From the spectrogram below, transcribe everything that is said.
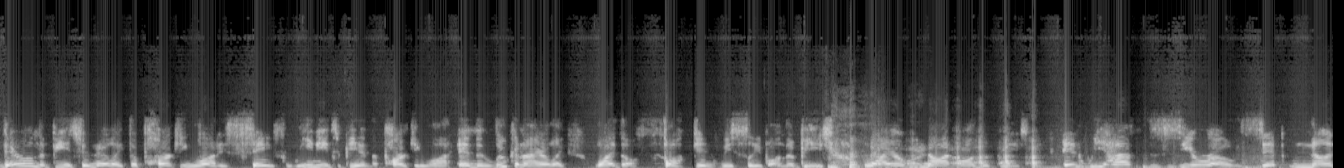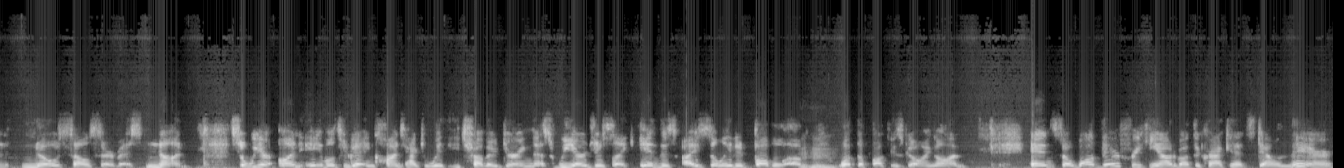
they're on the beach and they're like the parking lot is safe. We need to be in the parking lot. And then luke and i are like why the fuck didn't we sleep on the beach? Why are we not on the beach? And we have zero zip none no cell service none. So we are unable to get in contact with each other during this. We are just like in this isolated bubble of Mhm. what the fuck is going on. And so while they're freaking out about the crackheads down there,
